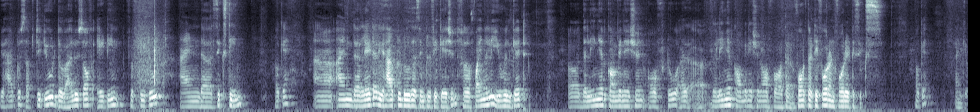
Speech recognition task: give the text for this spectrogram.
you have to substitute the values of 18 52 and uh, 16 okay? Uh, and uh, later you have to do the simplification. So finally you will get uh, the linear combination of two uh, uh, the linear combination of uh, the 434 and 486 okay? Thank you.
